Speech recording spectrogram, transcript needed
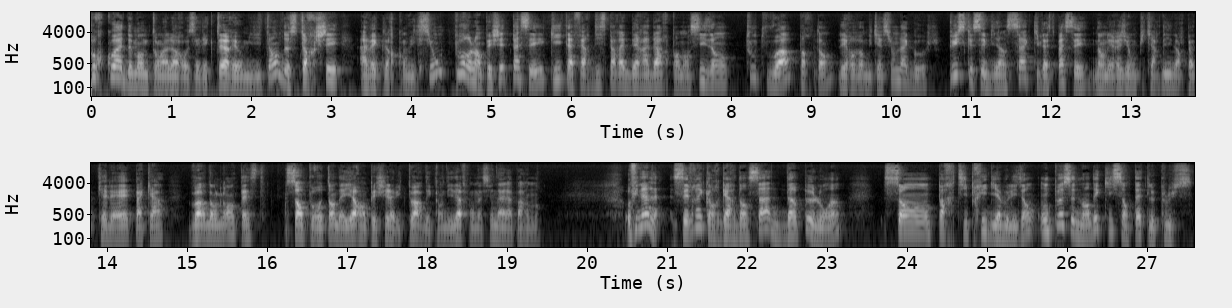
pourquoi demande-t-on alors aux électeurs et aux militants de se torcher avec leurs convictions pour l'empêcher de passer, quitte à faire disparaître des radars pendant six ans toute voix portant les revendications de la gauche? Puisque c'est bien ça qui va se passer dans les régions Picardie, Nord-Pas-de-Calais, PACA, voire dans le Grand Est, sans pour autant d'ailleurs empêcher la victoire des candidats Front National apparemment. Au final, c'est vrai qu'en regardant ça d'un peu loin, sans parti pris diabolisant, on peut se demander qui s'entête le plus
